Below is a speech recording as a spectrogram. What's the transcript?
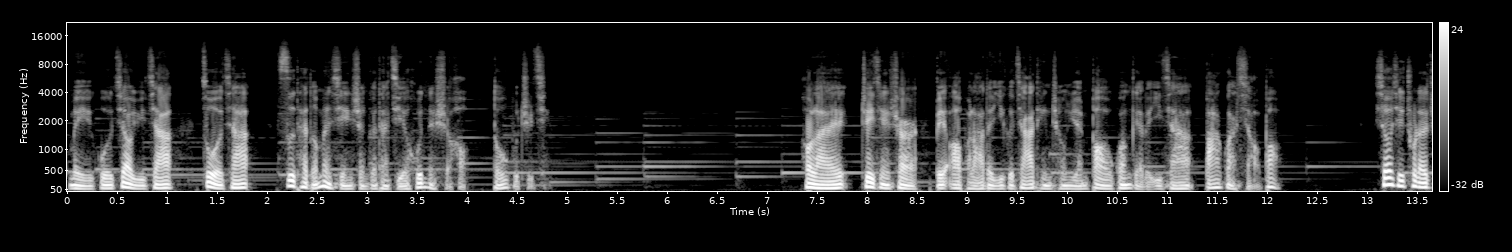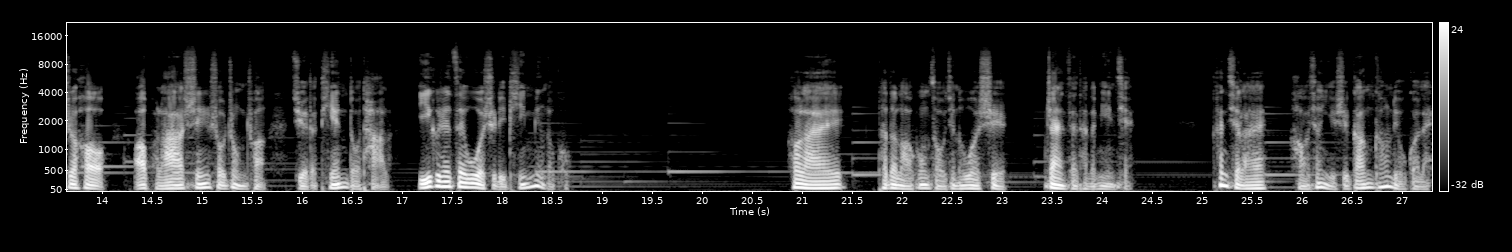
美国教育家作家斯泰德曼先生跟她结婚的时候都不知情。后来这件事儿被奥普拉的一个家庭成员曝光给了一家八卦小报，消息出来之后，奥普拉身受重创，觉得天都塌了，一个人在卧室里拼命的哭。后来她的老公走进了卧室。站在她的面前，看起来好像也是刚刚流过泪。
